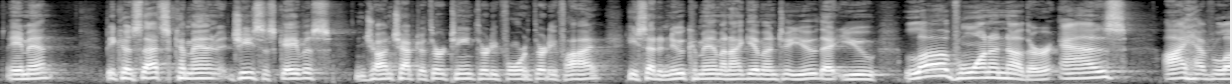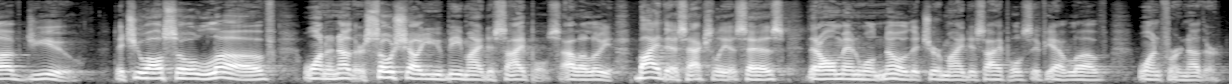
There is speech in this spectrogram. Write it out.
Amen. Because that's a commandment Jesus gave us in John chapter 13, 34, and 35. He said, A new commandment I give unto you, that you love one another as I have loved you that you also love one another. So shall you be my disciples. Hallelujah. By this, actually, it says that all men will know that you're my disciples if you have love one for another.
